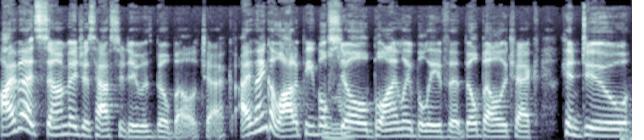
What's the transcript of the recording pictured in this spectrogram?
I bet some of it just has to do with Bill Belichick. I think a lot of people Mhm. still blindly believe that Bill Belichick can do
